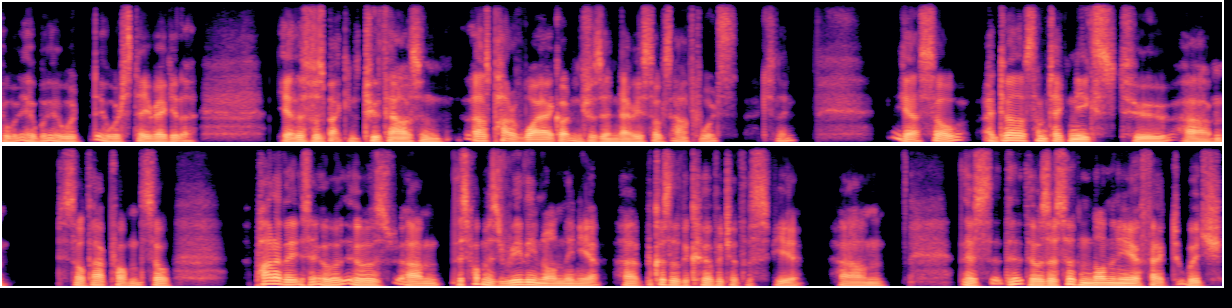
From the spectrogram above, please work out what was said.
it, it, it, would it would stay regular. Yeah, this was back in 2000. That was part of why I got interested in Navier-Stokes afterwards, actually. Yeah, so I developed some techniques to um, to solve that problem. So part of it is it was, it was um, this problem is really nonlinear uh, because of the curvature of the sphere. Um, there was a certain nonlinear effect which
